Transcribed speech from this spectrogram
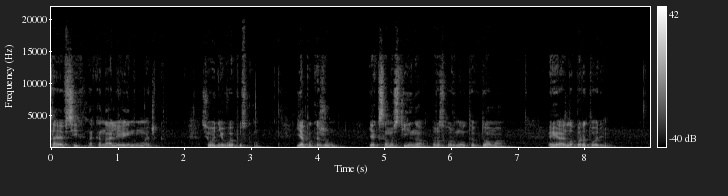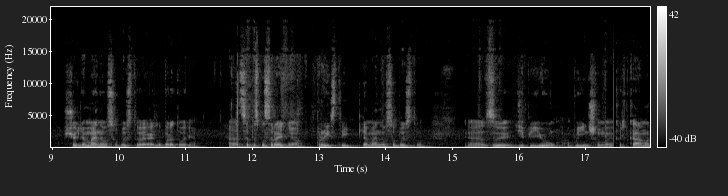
Вітаю всіх на каналі Ainum Magic. Сьогодні в випуску я покажу, як самостійно розгорнути вдома AI-лабораторію. Що для мене особисто AI-лабораторія? Це безпосередньо пристрій для мене особисто е, з GPU або іншими картками,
